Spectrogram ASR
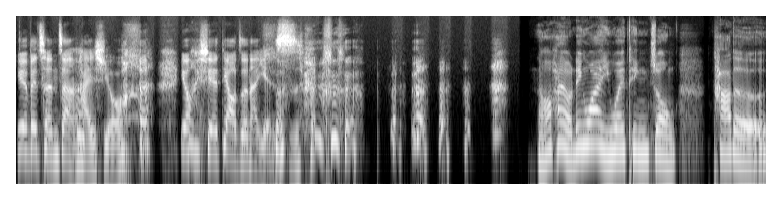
因为被称赞害羞，用一些跳针来掩饰。然后还有另外一位听众，他的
